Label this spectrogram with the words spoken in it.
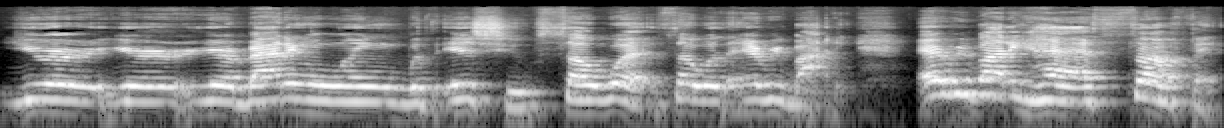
You're you're you're battling with issues. So what? So with everybody. Everybody has something,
